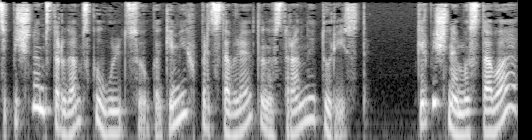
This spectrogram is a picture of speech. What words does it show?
типичную амстердамскую улицу, какими их представляют иностранные туристы. Кирпичная мостовая,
